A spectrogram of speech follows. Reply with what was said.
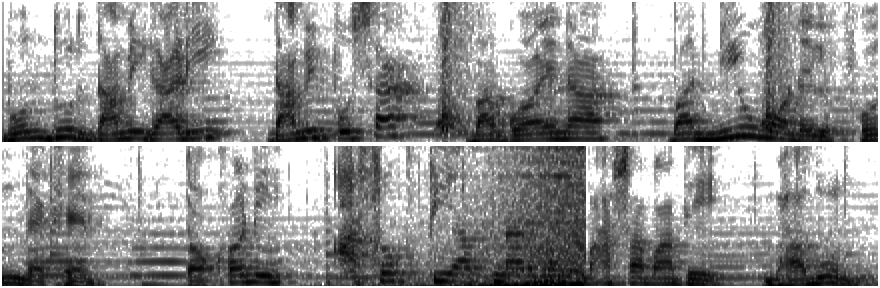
বন্ধুর দামি গাড়ি, দামি পোশাক বা গয়না বা নিউ মডেল ফোন দেখেন, তখনই আসক্তি আপনার মনে বাসা বাঁধে। ভাবুন,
